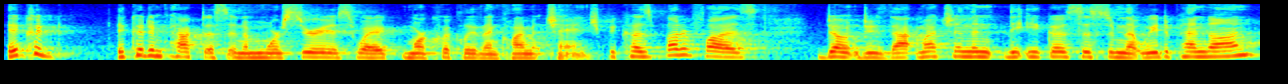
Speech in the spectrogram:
It could it could impact us in a more serious way more quickly than climate change because butterflies don't do that much in the, the, ecosystem that we depend on,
